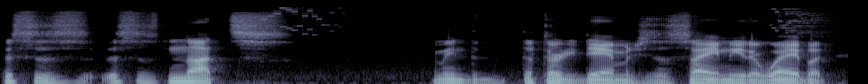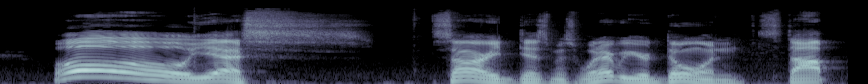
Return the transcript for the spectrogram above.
This is this is nuts. I mean, the, the 30 damage is the same either way, but... Oh, yes! Sorry, Dismas. Whatever you're doing, stop.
